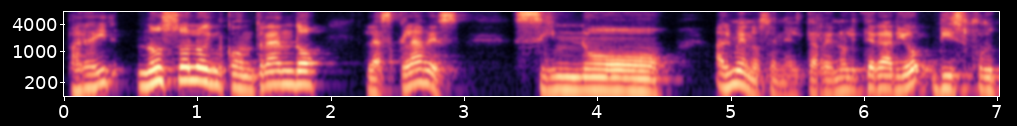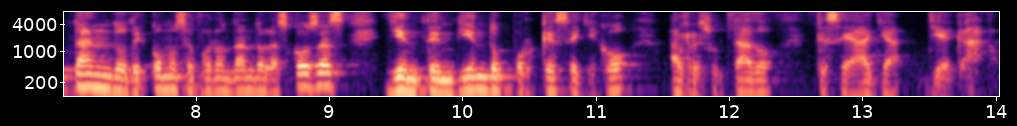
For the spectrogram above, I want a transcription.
para ir no solo encontrando las claves, sino al menos en el terreno literario, disfrutando de cómo se fueron dando las cosas y entendiendo por qué se llegó al resultado que se haya llegado.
